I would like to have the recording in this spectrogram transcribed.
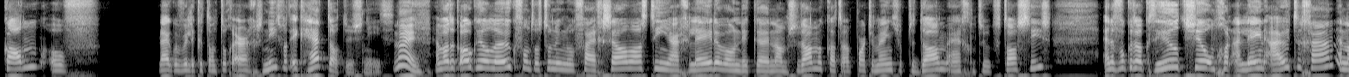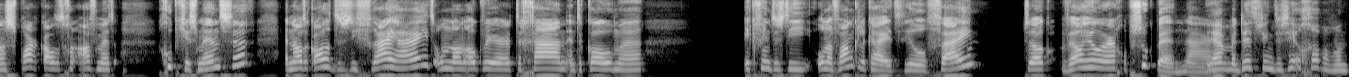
kan. Of blijkbaar wil ik het dan toch ergens niet, want ik heb dat dus niet. Nee. En wat ik ook heel leuk vond, was toen ik nog vrijgezel was. Tien jaar geleden woonde ik eh, in Amsterdam. Ik had een appartementje op de Dam. Echt natuurlijk fantastisch. En dan vond ik het ook heel chill om gewoon alleen uit te gaan. En dan sprak ik altijd gewoon af met groepjes mensen. En dan had ik altijd dus die vrijheid om dan ook weer te gaan en te komen. Ik vind dus die onafhankelijkheid heel fijn. Terwijl ik wel heel erg op zoek ben naar Ja, maar dit vind ik dus heel grappig. Want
